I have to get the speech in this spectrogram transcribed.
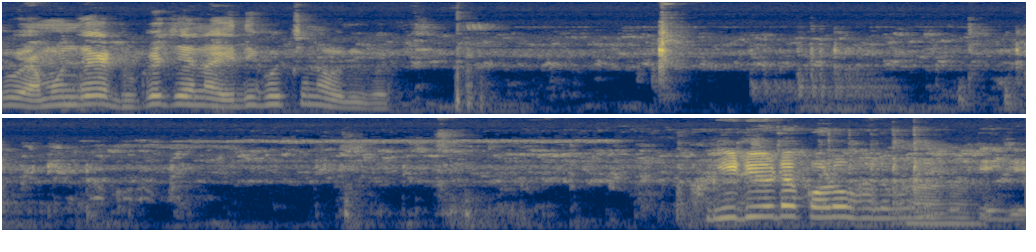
কিন্তু এমন জায়গায় ঢুকেছে না এদিক হচ্ছে না ওদিক হচ্ছে। ভিডিওটা করো ভালো করে। এই যে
